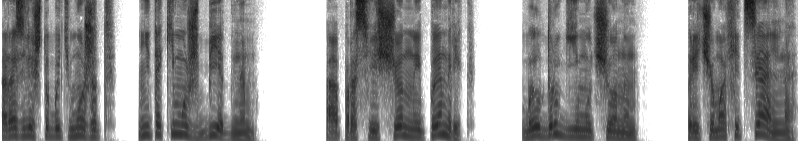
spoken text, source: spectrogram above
разве что, быть может, не таким уж бедным. А просвещенный Пенрик был другим ученым, причем официально.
